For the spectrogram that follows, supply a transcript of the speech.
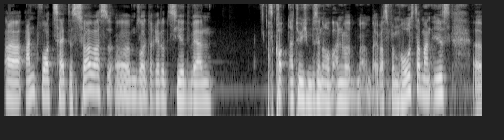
Antwortzeit des Servers äh, sollte reduziert werden. Es kommt natürlich ein bisschen darauf an, bei was für einem Hoster man ist. Äh,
